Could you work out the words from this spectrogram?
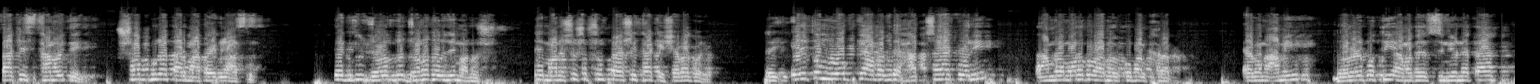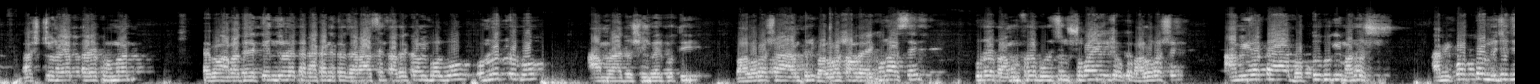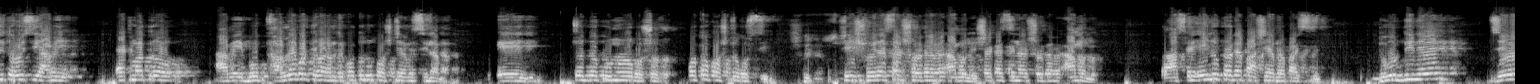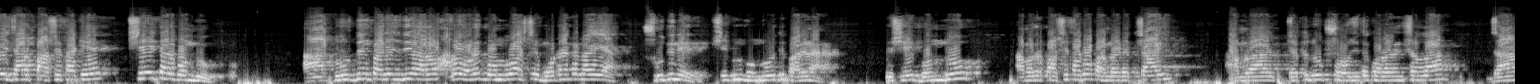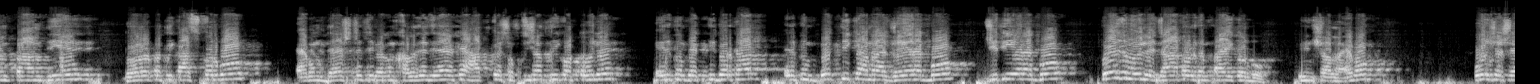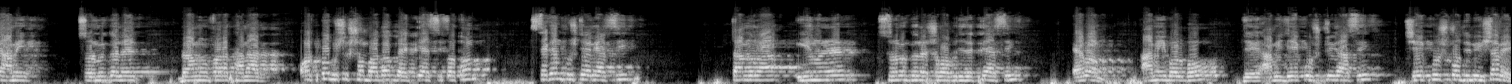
চাকরির স্থান হইতে সবগুলো তার মাথায় এগুলো আছে। জন- জনদরদি মানুষ মানুষের সবসময় পাশে থাকে, সেবা করে। এরকম লোককে আমরা যদি হাতছাড়া করি আমরা মনে করব আমার কপাল খারাপ। এবং আমি দলের প্রতি আমাদের সিনিয়র নেতা রাষ্ট্রীয় নায়ক তারেক রহমান এবং আমাদের কেন্দ্রীয় নেতা ঢাকা নেতা যারা আছেন তাদেরকে আমি বলব অনুরোধ করব আমরা জসিম ভাইয়ের প্রতি ভালোবাসা আন্তরিক ভালোবাসা আমাদের এখনও আছে। পুরো ব্রাহ্মণপাড়া বলেছেন সবাই ওকে ভালোবাসে। আমিও একটা ভক্তভোগী মানুষ। আমি কত নির্যাতিত হয়েছি আমি একমাত্র আমি বুক ফালে বলতে পারলাম যে কতটুকু কষ্টে আমি ছিলাম। এই চোদ্দ পনেরো বছর কত কষ্ট করছি। সেই স্বৈরাচার সরকারের আমলে শেখ হাসিনার সরকারের আমলে। আজকে এই লোকটাকে পাশে আমরা পাইছি। দুর্দিনে যে যার পাশে থাকে, সেই তার বন্ধু। আর দুর্দিন পাইলে যদি আরও আরও অনেক বন্ধু আসছে মোটাকে লাগাইয়া সুদিনে, সে কোনো বন্ধু হতে পারে না। তো সেই বন্ধু আমাদের পাশে থাকুক, আমরা এটা চাই। আমরা যতটুকু সহযোগিতা করার ইনশাল্লাহ যান প্রাণ দিয়ে দলের প্রতি কাজ করব এবং দেশ নেত্রী বেগম খালেদা জিয়াকে হাতকে শক্তিশালী করতে হলে এরকম ব্যক্তি দরকার, এরকম ব্যক্তিকে আমরা জয়ে রাখব, জিতিয়ে রাখব। প্রয়োজন হইলে যা করতাম তাই করব ইনশাল্লাহ এবং পরিশেষে আমি শ্রমিক দলের ব্রাহ্মণপাড়া থানার অর্থ বিষয়ক সম্পাদক দায়িত্বে আছি প্রথম। সেকেন্ড পোস্টে আমি আছি চান্দুরা ইউনিয়নের শ্রমিক দলের সভাপতি দেখতে আছি। এবং আমি বলব যে আমি যে পোস্টে আছি, সেই প্রদীপী হিসাবে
